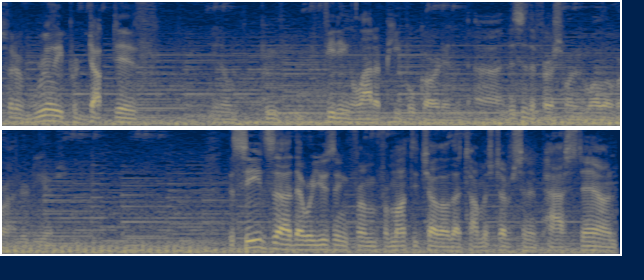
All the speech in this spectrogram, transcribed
sort of really productive, you know, feeding a lot of people garden, uh, this is the first one in well over 100 years. The seeds uh, that we're using from, from Monticello that Thomas Jefferson had passed down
